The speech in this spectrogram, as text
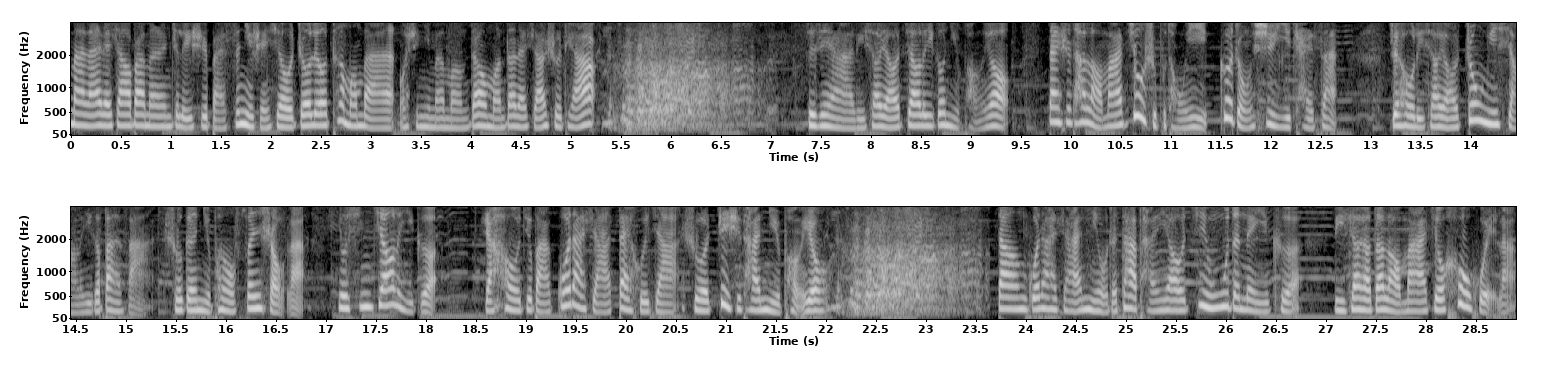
马拉雅的小伙伴们，这里是百思女神秀周六特萌版，我是你们萌到萌到的小薯条。最近啊，李逍遥交了一个女朋友，但是他老妈就是不同意，各种蓄意拆散。最后，李逍遥终于想了一个办法，说跟女朋友分手了，又新交了一个，然后就把郭大侠带回家，说这是他女朋友。当郭大侠扭着大盘腰进屋的那一刻。李逍遥的老妈就后悔了，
